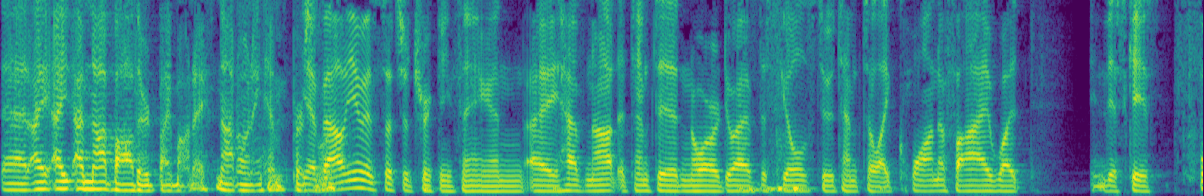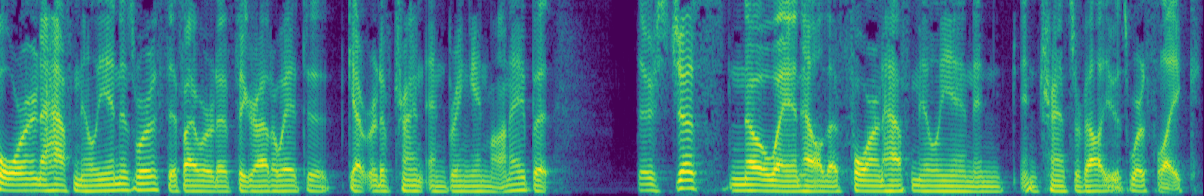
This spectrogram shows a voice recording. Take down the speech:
that I, I I'm not bothered by Mane not owning him personally. Yeah, value is such a tricky thing, and I have not attempted, nor do I have the skills to attempt to like quantify what in this case, four and a half million is worth if I were to figure out a way to get rid of Trent and bring in Mane. But there's just no way in hell that four and a half million in, in transfer value is worth like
